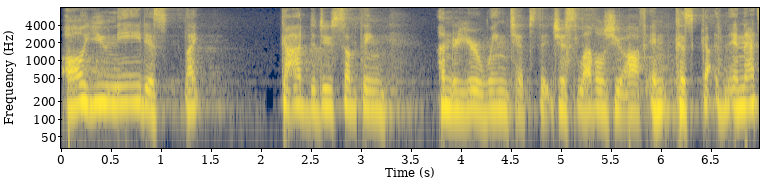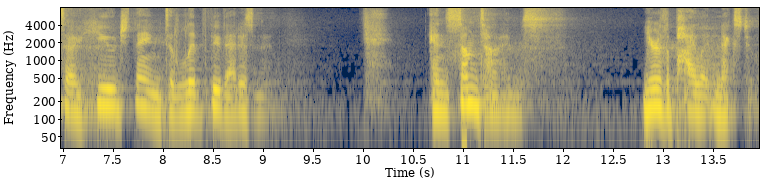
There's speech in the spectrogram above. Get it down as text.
all you need is like God to do something under your wingtips that just levels you off. And, cause and that's a huge thing to live through that, isn't it? And sometimes, you're the pilot next to him.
